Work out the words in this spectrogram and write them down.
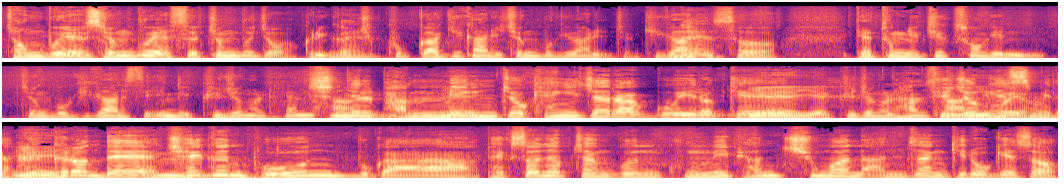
정부에서 네, 정부에서 정부죠. 그러니까 네. 국가기관이 정부기관이죠. 기관에서 네. 대통령 직 속인 정부기관에서 이미 규정을 한 친일 반민족 예. 행위자라고 이렇게 예, 예. 규정을 한 규정했습니다. 예, 예. 그런데 음. 최근 보훈부가 백선엽 장군 국립현충원 안장 기록에서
